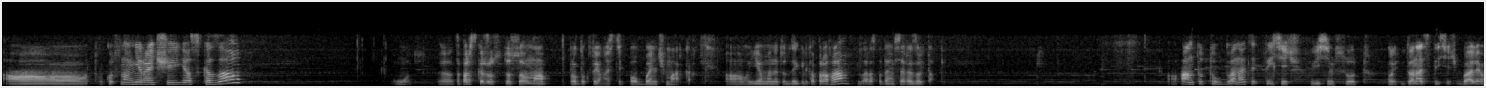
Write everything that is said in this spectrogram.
А, так, основні речі я сказав. От. Е, Тепер скажу стосовно продуктивності по бенчмарках. Є в мене тут декілька програм. Зараз подивимося результати. Antutu 12800. Ой, 12 тисяч балів.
